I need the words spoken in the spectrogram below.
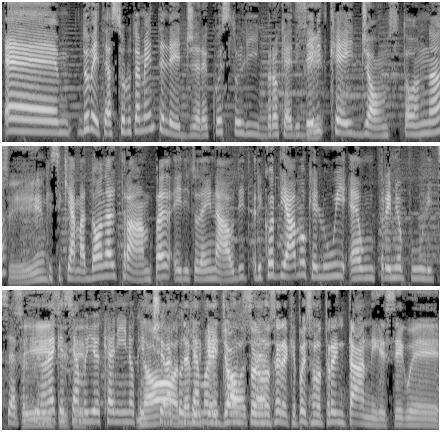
Ehm, dovete assolutamente leggere questo libro che è di Sì. David K. Johnston. Sì. Che si chiama Donald Trump, edito da Inaudit. Ricordiamo che lui è un premio Pulitzer, per Sì, cui non è che siamo io e Canino che no, ci David raccontiamo K. le Johnson cose. è uno serio che poi sono 30 anni che segue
